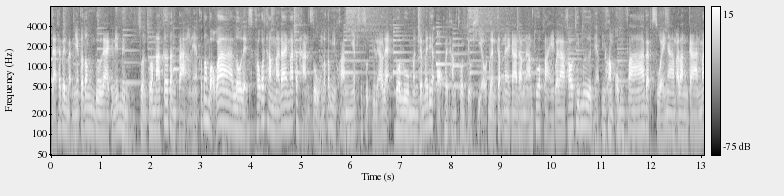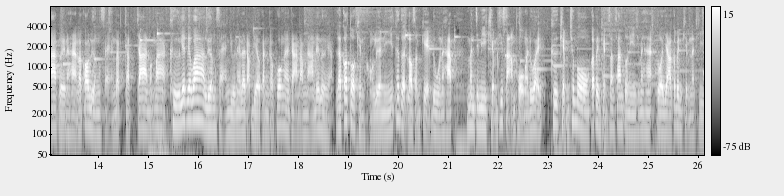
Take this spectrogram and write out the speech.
แต่ถ้าเป็นแบบนี้ก็ต้องดูแลกันนิดนึงส่วนตัวมาร์กเกอร์ต่างๆเนี่ยก็ต้องบอกว่าโรเล็กเขาก็ทำมาได้มาตรฐานสูง แล้วก็มีความเนียบสุดๆอยู่แล้วแหละตัวรูมมันจะไม่ได้ออกไปทางโทนเขียวๆเหมือนกับนาฬิกาดำน้ำทั่วไปเวลาเข้าที่มืดเนี่ยมีความอมฟ้าแบบสวยยงามอลังการมากเลยนะฮะ แล้วก็เรืองแสงแบบจัดจ้านมากๆ คือเรียกได้ว่าเรืองแสงอยู่ในระดับเดียวกันกับพวกนาฬิกาดำน้ำได้เลยอะแล้วก็ตัวเข็มของเรือนนี้ถ้าเกิดเราสังเกตดูนะครับ มันจะมีเข็มที่ 3 โผล่มาด้วย คือเข็มชั่วโมงก็เป็นเข็มสั้นๆตัวนี้ใช่ไหมฮะ ตัวยาวก็เป็นเข็มนาที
